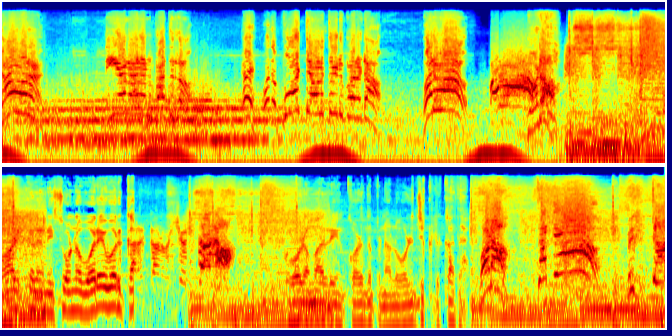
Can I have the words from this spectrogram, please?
நான் வரேன். நீ என்ன பாத்துடலாம் ஏய் உன்னை போட்டு வரவா? வாழ்க்கையில நீ சொன்ன ஒரே ஒரு கரெக்டான விஷயம். தானா கோழ மாதிரி என் குழந்தை பின்னால ஒழிஞ்சுக்கிட்டு இருக்காத. வாடா! சத்யா! விக்டா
